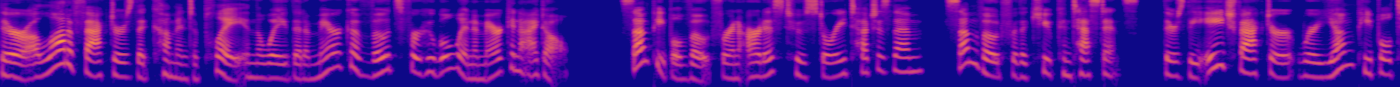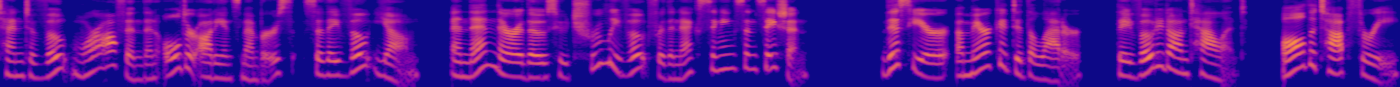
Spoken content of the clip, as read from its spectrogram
There are a lot of factors that come into play in the way that America votes for who will win American Idol. Some people vote for an artist whose story touches them, some vote for the cute contestants. There's the age factor where young people tend to vote more often than older audience members, so they vote young. And then there are those who truly vote for the next singing sensation. This year, America did the latter. They voted on talent. All the top three,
